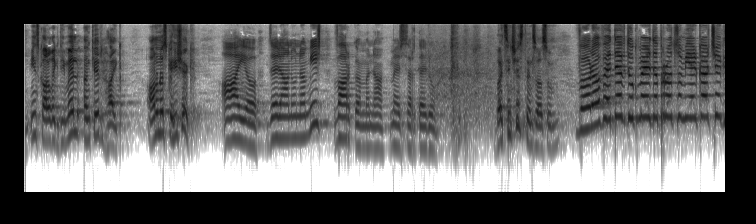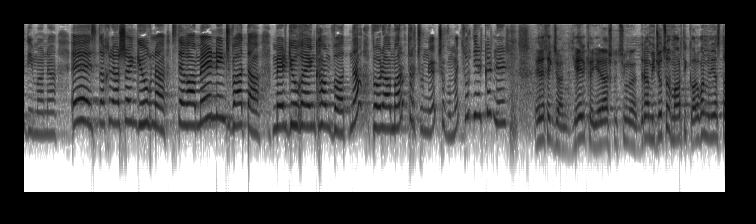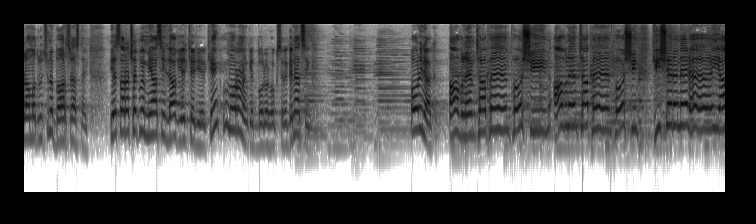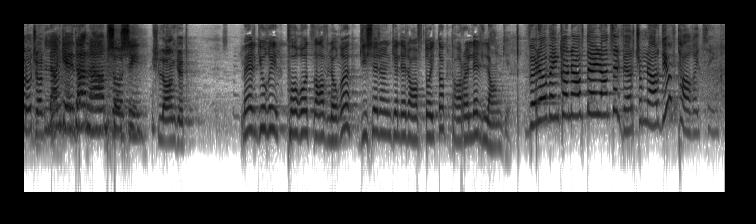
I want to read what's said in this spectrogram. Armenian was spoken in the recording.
Ինձ կարող եք դիմել ընկեր Հայկ։ Անունս կհիշեք։ Այո, ձեր անունը միշտ վառ կմնա մեր սրտերում։ Բայց ինչ ես տենց ասում։ Որովհետև դուք մեր դպրոցում երկար չեք դիմանա։ Էս տխրաշեն գյուղն է, ստեղ ամեն ինչ վատ է։ Մեր գյուղը այնքան վատն է, որ ամառը թրջուններ չվում են ցուրտ երկրներ։ Երեխեք ջան, երգը, երաժշտությունը, դրա միջոցով մարդիկ կարող են իրենց տրամադրությունը բարձրացնել։ Ես առաջարկում եմ միասին լավ երգեր երգենք ու մոռանանք այդ բոլոր հոգսերը։ Գնացինք։ Օրինակ, Ավլեմ թափեմ փոշին, ավլեմ թափեմ փոշին, գիշերները yarոջան։ Լանգ է դառնամ շոշին։ Ինչ լանգ է։ Մեր գյուղի փողոց ավլողը գիշեր ընկել էր ավտոյի տակ, դարել էր լանգետ։ Որով այնքան ավտոեր անցել, վերջում նարդիով թաղեցինք։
